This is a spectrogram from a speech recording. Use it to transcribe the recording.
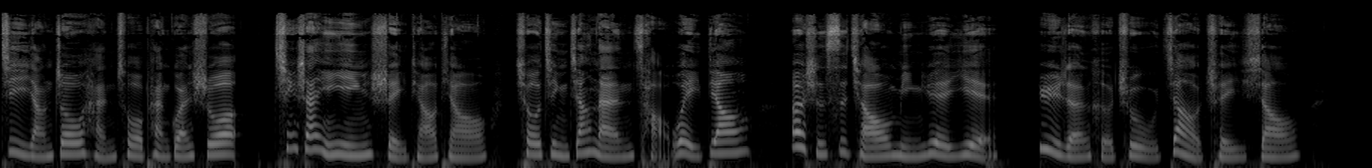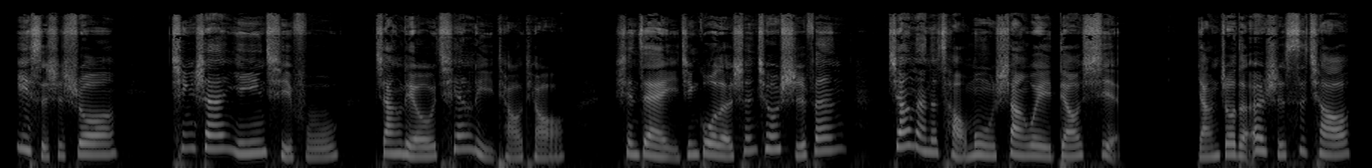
寄扬州韩绰判官》说：“青山隐隐水迢迢，秋尽江南草未凋。二十四桥明月夜，玉人何处教吹箫？”意思是说，青山隐隐起伏，江流千里迢迢。现在已经过了深秋时分。江南的草木尚未凋谢，扬州的二十四桥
